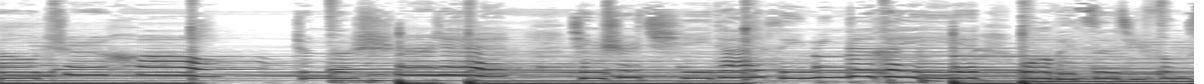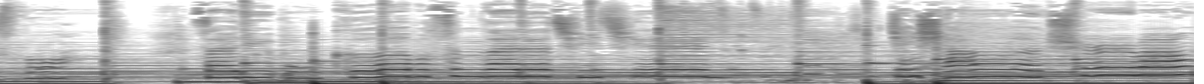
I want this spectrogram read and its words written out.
走之后，整个世界像是期待黎明的黑夜，我被自己封锁在第五个不存在的季节，剪下了翅膀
